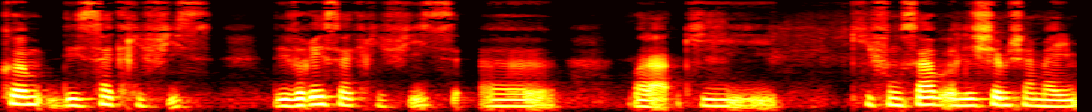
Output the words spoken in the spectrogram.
comme des sacrifices, des vrais sacrifices, euh, voilà, qui, qui font ça, les Shem Shamaim.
